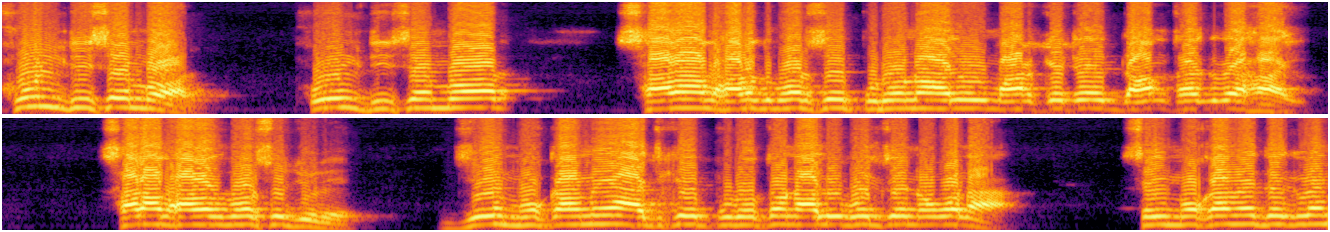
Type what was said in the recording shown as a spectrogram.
ফুল ডিসেম্বর ফুল ডিসেম্বর সারা ভারতবর্ষে পুরোনো আলুর মার্কেটের দাম থাকবে হাই, সারা ভারতবর্ষ জুড়ে। যে মোকামে আজকে পুরাতন আলু বলছে নেব না, সেই মোকামে দেখবেন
